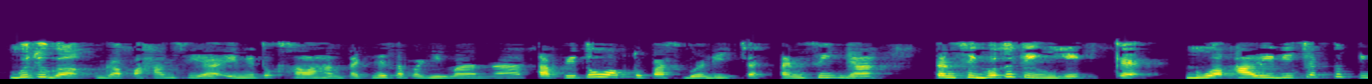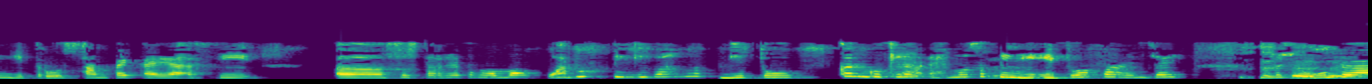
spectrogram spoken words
gue juga nggak paham sih ya ini tuh kesalahan teknis apa gimana. Tapi tuh waktu pas gue dicek tensinya tensi gue tuh tinggi. Kayak dua kali dicek tuh tinggi terus sampai kayak si eh, susternya tuh ngomong waduh tinggi banget gitu. Kan gue kira eh masa tinggi itu apa anjay? Terus ya udah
